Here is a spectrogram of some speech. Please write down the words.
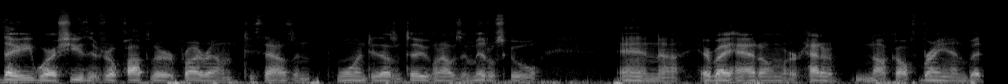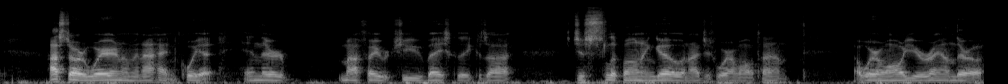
they were a shoe that was real popular probably around 2001, 2002 when I was in middle school, and uh, everybody had them or had a knockoff brand. But I started wearing them and I hadn't quit, and they're my favorite shoe basically because I just slip on and go, and I just wear them all the time. I wear them all year round. They're a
